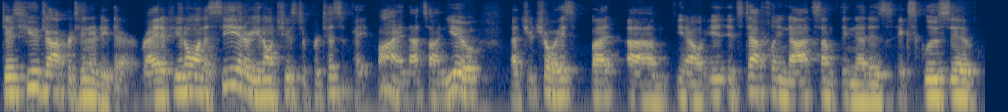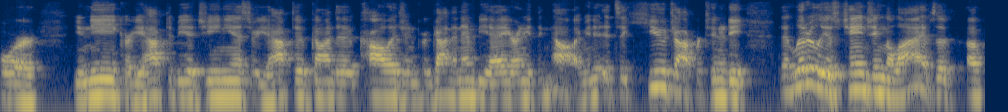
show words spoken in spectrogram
there's huge opportunity there, right? If you don't want to see it or you don't choose to participate, fine, that's on you. That's your choice. But, um, you know, it, it's definitely not something that is exclusive or, unique or you have to be a genius or you have to have gone to college and gotten an MBA or anything. No, I mean, it's a huge opportunity that literally is changing the lives of, of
